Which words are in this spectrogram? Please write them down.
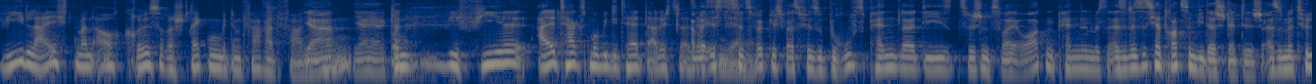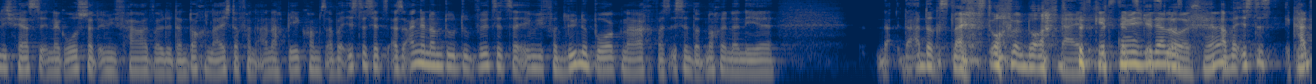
wie leicht man auch größere Strecken mit dem Fahrrad fahren ja, kann. Ja, ja, klar. Und wie viel Alltagsmobilität dadurch zu ersetzen Aber ist es jetzt wirklich was für so Berufspendler, die zwischen zwei Orten pendeln müssen? Also das ist ja trotzdem wieder städtisch. Also natürlich fährst du in der Großstadt irgendwie Fahrrad, weil du dann doch leichter von A nach B kommst. Aber ist das jetzt, also angenommen, du, du willst jetzt da irgendwie von Lüneburg nach, was ist denn dort noch in der Nähe? Ein anderes kleines Dorf im Norden. Ja, jetzt geht's jetzt nämlich geht's wieder los. los ne? Aber ist es, kann,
